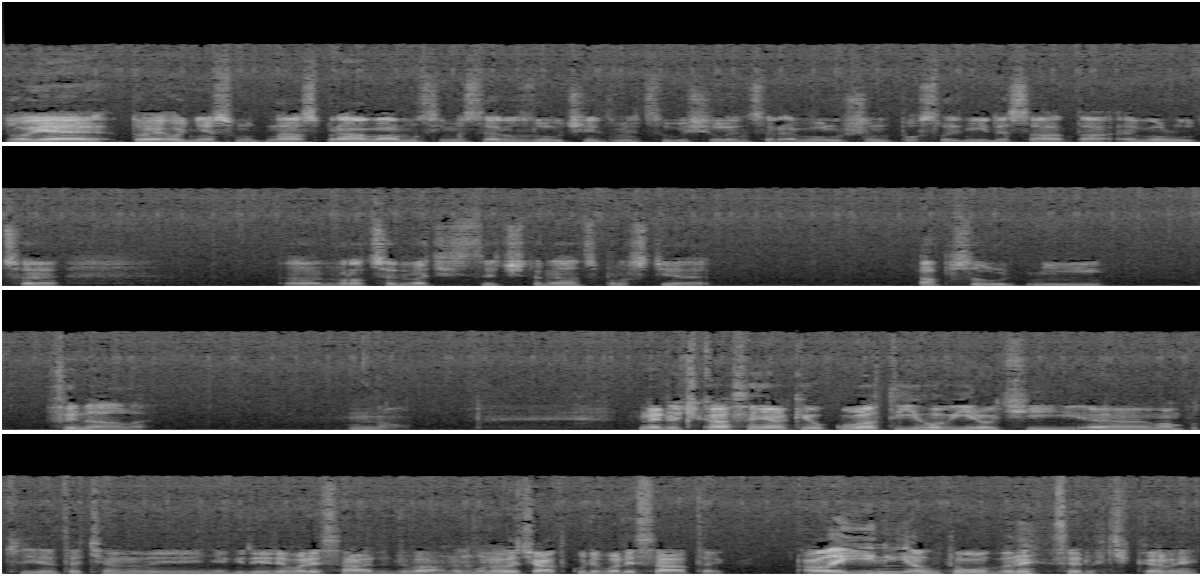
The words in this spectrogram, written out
to je, to je hodně smutná zpráva, musíme se rozloučit s Mitsubishi Lancer Evolution, poslední desátá evoluce eh, v roce 2014 prostě absolutní finále. No. Nedočká se nějakého kulatýho výročí, e, mám pocit, že začaly někdy 92, nebo Mhm. na začátku 90. Ale jiný automobily se dočkali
